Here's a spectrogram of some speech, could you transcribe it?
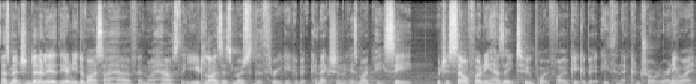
As mentioned earlier, the only device I have in my house that utilizes most of the 3 gigabit connection is my PC, which itself only has a 2.5 gigabit Ethernet controller anyway.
